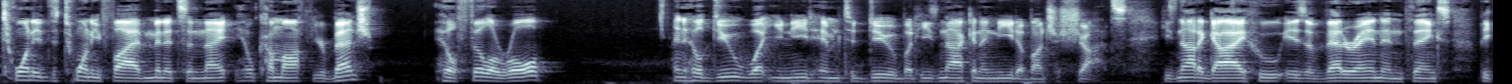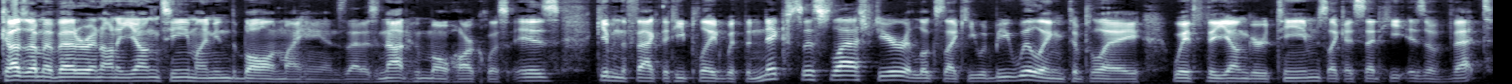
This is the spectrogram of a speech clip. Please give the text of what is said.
20 to 25 minutes a night. He'll come off your bench, he'll fill a role, and he'll do what you need him to do, but he's not going to need a bunch of shots. He's not a guy who is a veteran and thinks, because I'm a veteran on a young team, I need the ball in my hands. That is not who Mo Harkless is. Given the fact that he played with the Knicks this last year, it looks like he would be willing to play with the younger teams. Like I said, he is a vet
